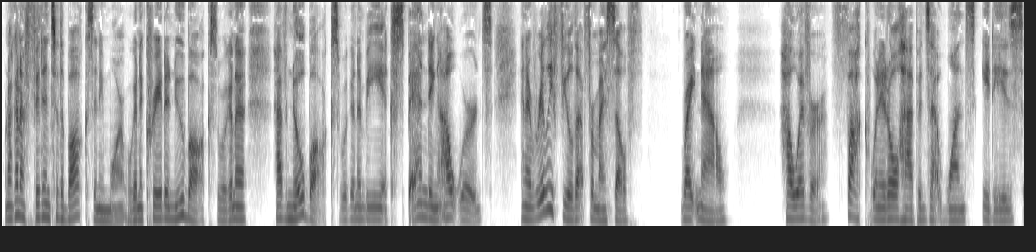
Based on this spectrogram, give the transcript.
We're not going to fit into the box anymore. We're going to create a new box. We're going to have no box. We're going to be expanding outwards. And I really feel that for myself right now. However, fuck, when it all happens at once, it is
